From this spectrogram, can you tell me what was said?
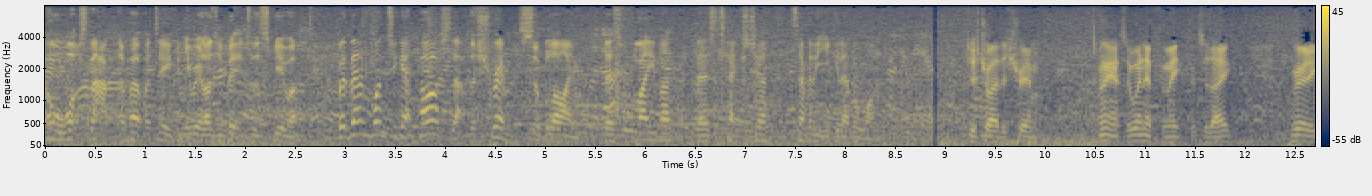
oh, what's that? I've hurt my teeth, and you realise you bit into the skewer. But then once you get past that, the shrimp's sublime. There's flavour, there's texture, it's everything you could ever want. Just try the shrimp. I think that's a winner for me for today. Really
